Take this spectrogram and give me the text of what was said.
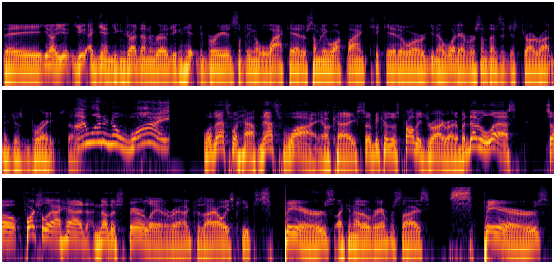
they, you know, you, you again, you can drive down the road, you can hit debris and something will whack it, or somebody walk by and kick it, or you know, whatever. Sometimes they just dry rot and they just break. So I want to know why. Well, that's what happened. That's why. Okay, so because it was probably dry rotted, but nonetheless. So fortunately, I had another spare laying around because I always keep spares. I cannot overemphasize spares.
